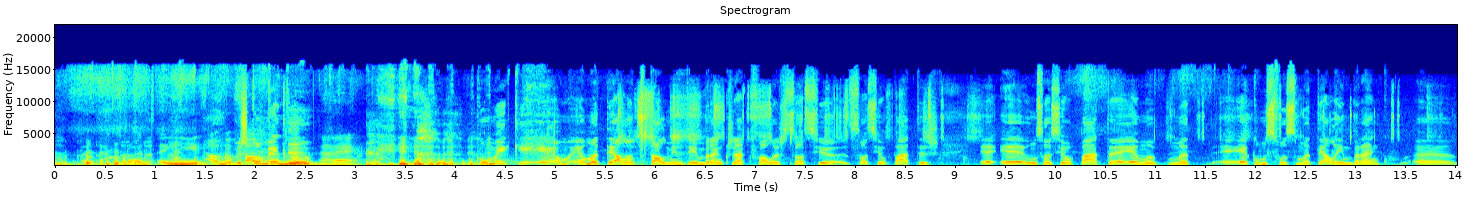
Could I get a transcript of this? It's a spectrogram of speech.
Pronto, aí há uma Mas falta como é que, de, não é? Como é que é, é uma tela totalmente em branco, já que falas de socio, sociopatas, é, é, um sociopata é, uma, uma, é como se fosse uma tela em branco, uh,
